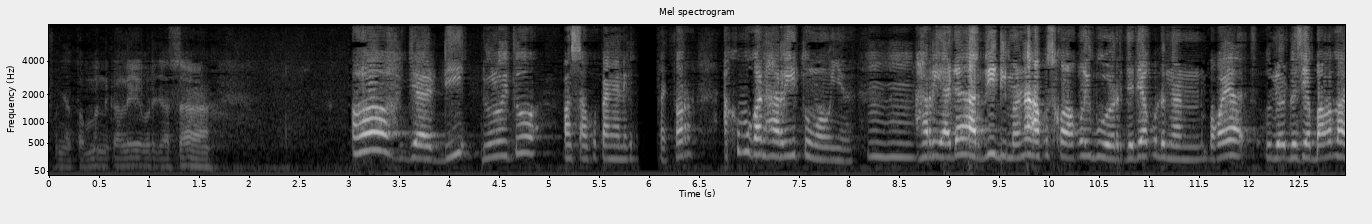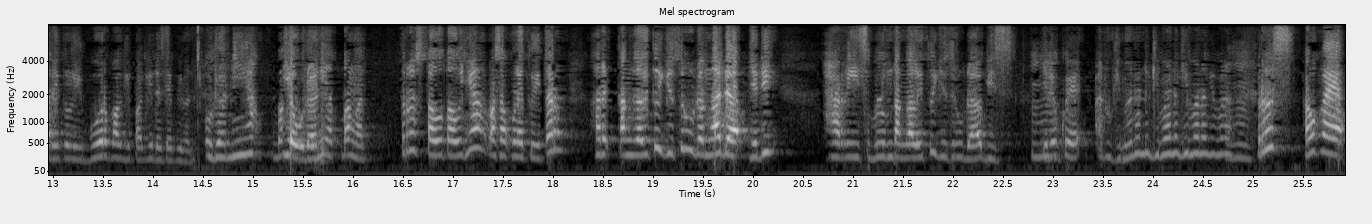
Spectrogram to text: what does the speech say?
Punya teman kali berjasa. Oh, jadi dulu itu pas aku pengen ikut rektor, aku bukan hari itu maunya. Hari ada hari di mana aku sekolah aku libur. Jadi aku dengan pokoknya udah udah siap banget lah hari itu libur, pagi-pagi udah siap gimana. Udah niat banget. Iya, udah niat banget. Terus tahu-taunya pas aku lihat Twitter, hari tanggal itu justru udah nggak ada. Jadi hari sebelum tanggal itu justru udah habis. Jadi aku kayak, aduh gimana nih, gimana, gimana, gimana. Terus aku kayak,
